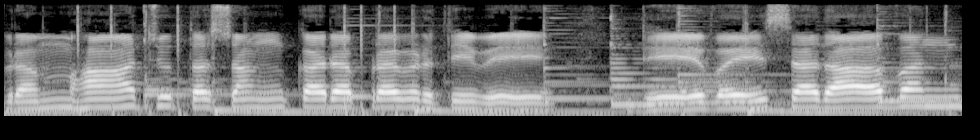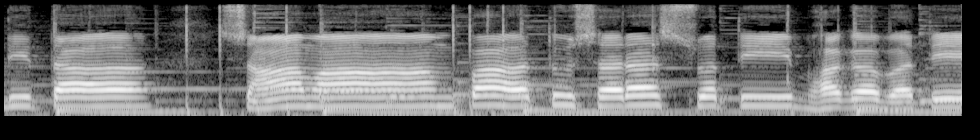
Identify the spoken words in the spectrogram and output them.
ब्रह्माच्युतशङ्करप्रवृत्तिवे देवै सदा वन्दिता सा मां पातु सरस्वती भगवती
